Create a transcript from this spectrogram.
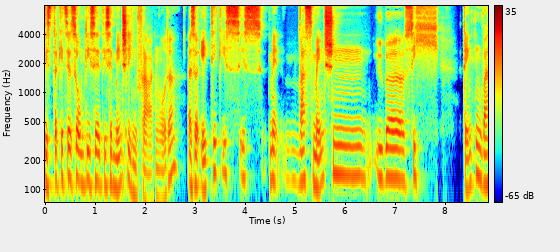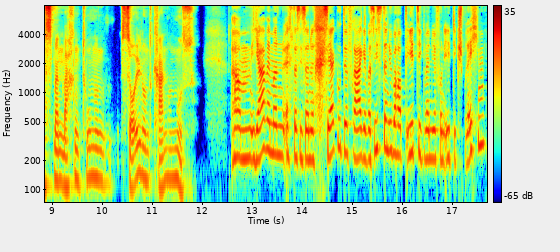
das, da geht es ja so um diese, diese menschlichen Fragen, oder? Also Ethik ist, ist, was Menschen über sich denken, was man machen, tun und soll und kann und muss? Ähm, ja, wenn man, das ist eine sehr gute Frage. Was ist denn überhaupt Ethik, wenn wir von Ethik sprechen?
